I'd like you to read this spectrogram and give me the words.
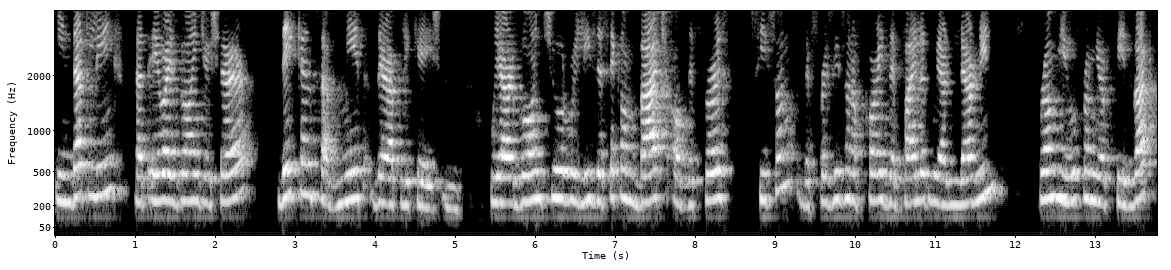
in that link that Eva is going to share, they can submit their application we are going to release the second batch of the first season. The first season, of course, is the pilot. We are learning from you, from your feedback.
